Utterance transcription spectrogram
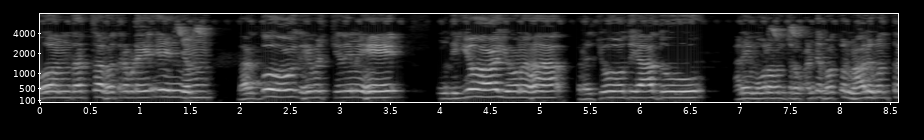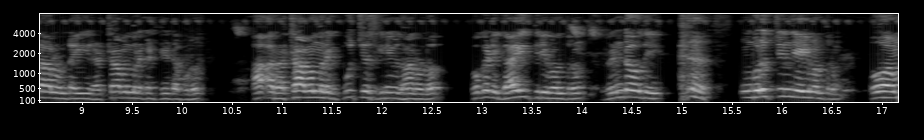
ఓం దత్సభద్రపడేణ్యం భర్గో దేవశ్చదిమహే దియో యోన ప్రచోదయాదు అనే మూలమంత్రం. అంటే మొత్తం నాలుగు మంత్రాలు ఉంటాయి రక్షాబంధన కట్టేటప్పుడు. ఆ రక్షాబంధనకి పూజ చేసుకునే విధానంలో ఒకటి గాయత్రి మంత్రం రెండవది మృత్యుంజయ మంత్రం. ఓం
